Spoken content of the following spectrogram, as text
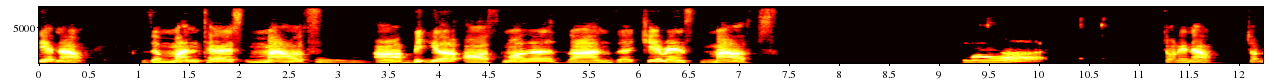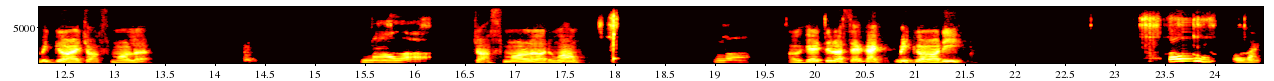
tiếp nào. The mountain's mouths Ừ. are bigger or smaller than the children's mouths. Smaller. Chọn thế nào? Chọn bigger hay chọn smaller? Smaller. Chọn smaller đúng không? Vâng. Ok, tức là sẽ gạch bigger đi. Không. Gạch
